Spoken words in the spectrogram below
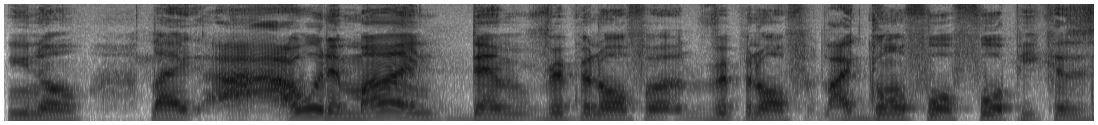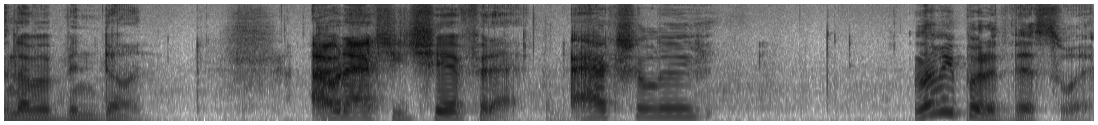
You know, like I, I wouldn't mind them ripping off, a, ripping off, like going for a four-peat because it's never been done. I would actually cheer for that. Actually, let me put it this way.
